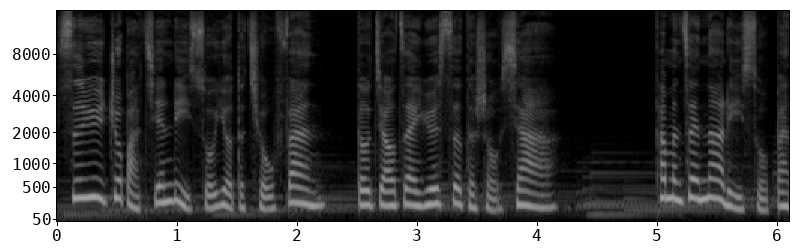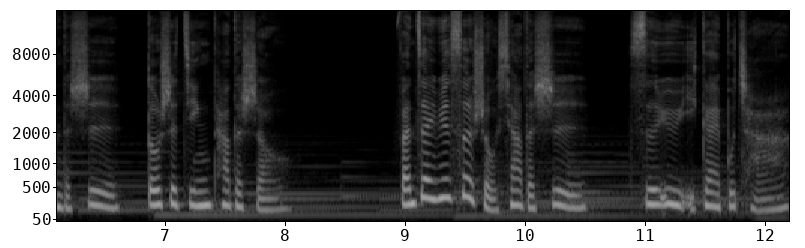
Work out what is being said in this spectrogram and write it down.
私欲就把监里所有的囚犯都交在约瑟的手下，他们在那里所办的事都是经他的手。凡在约瑟手下的事，私欲一概不查，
